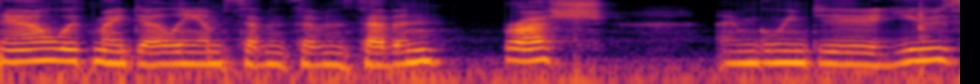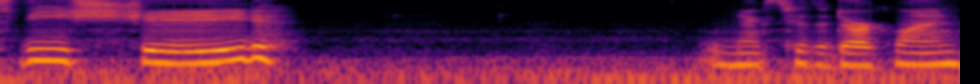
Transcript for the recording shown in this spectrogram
Now with my Bdellium 777 brush, I'm going to use the shade next to the dark line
